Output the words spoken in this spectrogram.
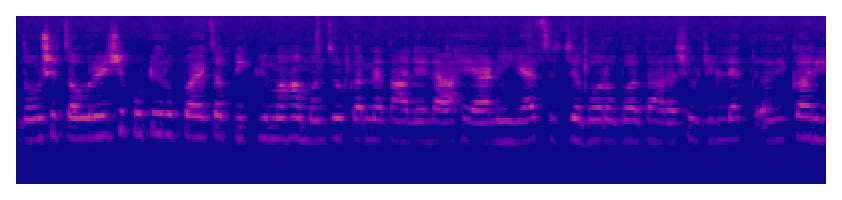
दोनशे चौऱ्याऐंशी कोटी रुपयाचा पीक विमा हा मंजूर करण्यात आलेला आहे आणि याच बरोबर धाराशिव जिल्ह्यात अधिकारी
